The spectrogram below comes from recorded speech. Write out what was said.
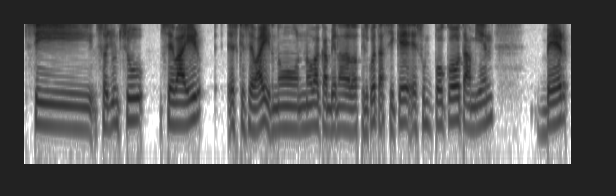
si Soyunchu se va a ir, es que se va a ir, no, no va a cambiar nada de Azpilicueta, así que es un poco también ver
